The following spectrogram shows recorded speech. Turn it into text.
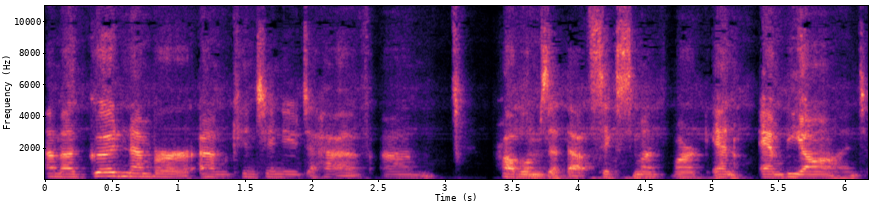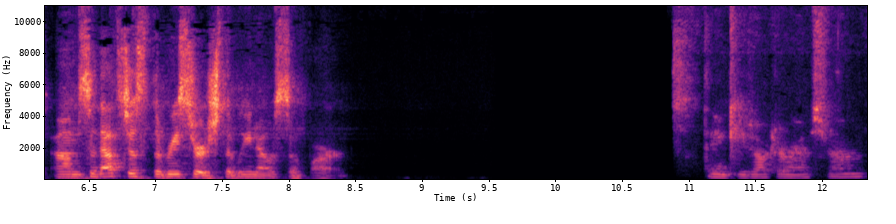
um, a good number um, continue to have um, problems at that six month mark and, and beyond. Um, so that's just the research that we know so far. Thank you, Dr. Ramstrom.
